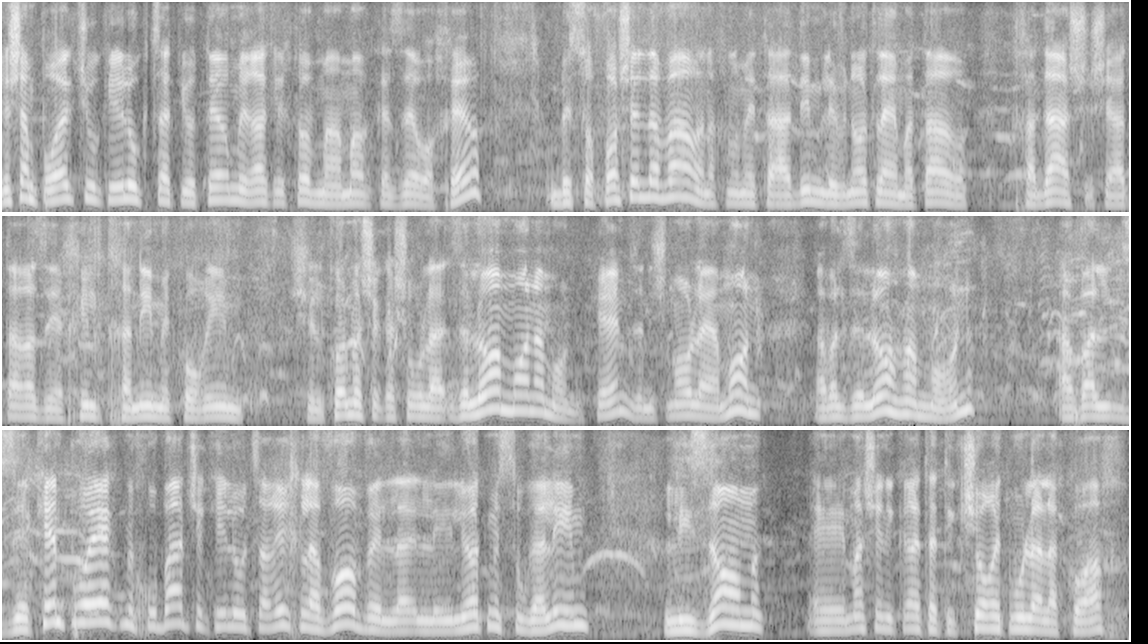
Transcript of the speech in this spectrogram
יש שם פרויקט שהוא כאילו קצת יותר מרק לכתוב מאמר כזה או אחר. בסופו של דבר אנחנו מתעדים לבנות להם אתר חדש, שהאתר הזה יכיל תכנים מקוריים של כל מה שקשור ל... זה לא המון המון, כן? זה נשמע אולי המון, אבל זה לא המון. אבל זה כן פרויקט מכובד שכאילו צריך לבוא ולהיות מסוגלים ליזום אה, מה שנקרא את התקשורת מול הלקוח.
